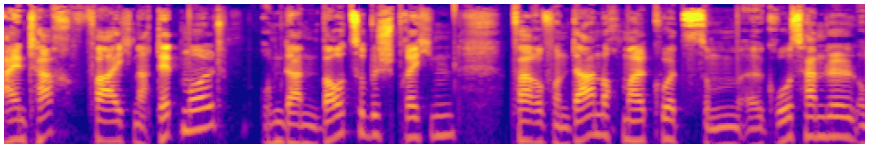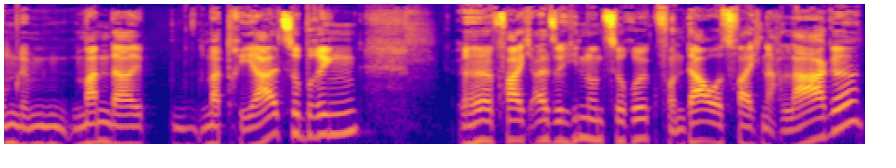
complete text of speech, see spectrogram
einen Tag fahre ich nach Detmold, um dann Bau zu besprechen. Fahre von da nochmal kurz zum äh, Großhandel, um dem Mann da Material zu bringen. Äh, fahre ich also hin und zurück. Von da aus fahre ich nach Lage,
